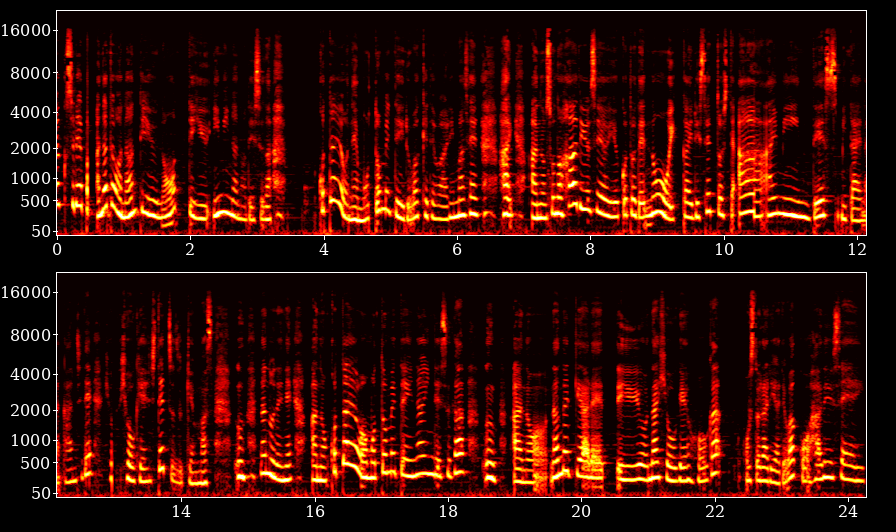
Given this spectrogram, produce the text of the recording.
訳すれば、あなたは何て言うの？っていう意味なのですが、答えをね、求めているわけではありません。はい。あの、その How do you say を言うことで脳を一回リセットして、ああ、I mean this みたいな感じで表現して続けます。うん。なのでね、あの、答えを求めていないんですが、うん。あの、なんだっけあれっていうような表現法がオーストラリアではこう、How do you say っ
